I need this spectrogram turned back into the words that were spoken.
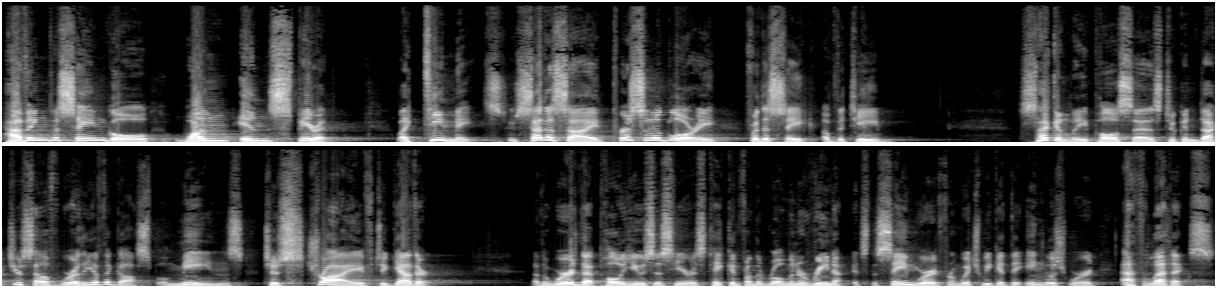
having the same goal, one in spirit, like teammates who set aside personal glory for the sake of the team. Secondly, Paul says to conduct yourself worthy of the gospel means to strive together. Now, the word that Paul uses here is taken from the Roman arena. It's the same word from which we get the English word athletics.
